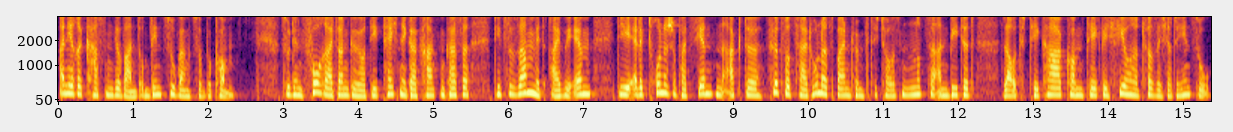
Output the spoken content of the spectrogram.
an ihre Kassen gewandt, um den Zugang zu bekommen. Zu den Vorreitern gehört die Techniker Krankenkasse, die zusammen mit IBM die elektronische Patientenakte für zurzeit 152.000 Nutzer anbietet. Laut TK kommen täglich 400 Versicherte hinzu.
